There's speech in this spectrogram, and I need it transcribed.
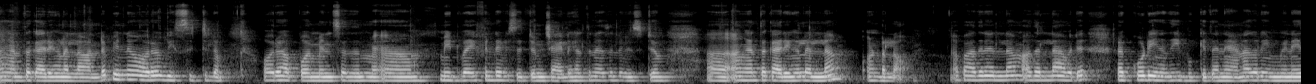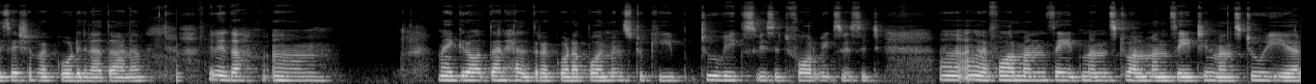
അങ്ങനത്തെ കാര്യങ്ങളെല്ലാം ഉണ്ട്. പിന്നെ ഓരോ വിസിറ്റിലും ഓരോ അപ്പോയിൻമെന്റ്സ് അത് മിഡ് വൈഫിന്റെ വിസിറ്റും ചൈൽഡ് ഹെൽത്ത് നേഴ്സിന്റെ വിസിറ്റും അങ്ങനത്തെ കാര്യങ്ങളെല്ലാം ഉണ്ടല്ലോ. അപ്പോൾ അതിനെല്ലാം അതെല്ലാം അവർ റെക്കോർഡ് ചെയ്യുന്നത് ഈ ബുക്കിൽ തന്നെയാണ്. അതൊരു ഇമ്മ്യൂണൈസേഷൻ റെക്കോർഡ് ഇതിനകത്താണ്. പിന്നെ ഇതാ my growth and health record appointments to keep two weeks visit four weeks visit അങ്ങനെ four months eight months twelve months eighteen months two year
